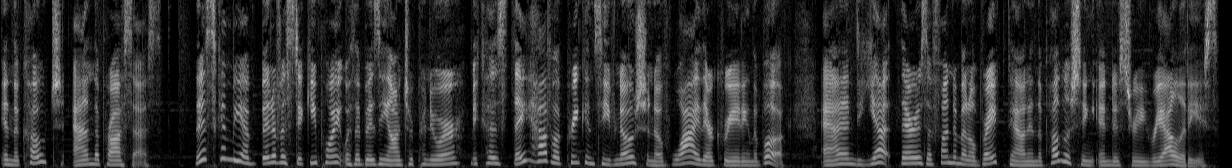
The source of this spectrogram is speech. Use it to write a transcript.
in the coach and the process. This can be a bit of a sticky point with a busy entrepreneur because they have a preconceived notion of why they're creating the book, and yet there is a fundamental breakdown in the publishing industry realities.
